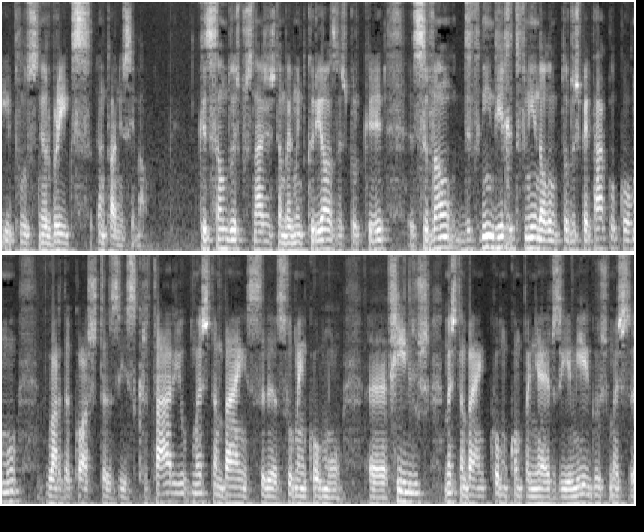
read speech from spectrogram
e pelo Sr. Briggs, António Simão. que são duas personagens também muito curiosas, porque se vão definindo e redefinindo ao longo de todo o espetáculo como guarda-costas e secretário, mas também se assumem como uh, filhos, mas também como companheiros e amigos, mas, uh,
